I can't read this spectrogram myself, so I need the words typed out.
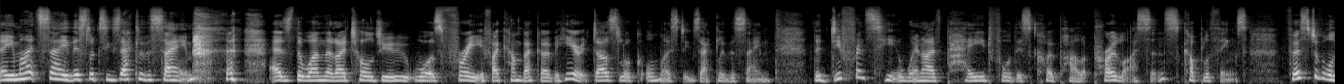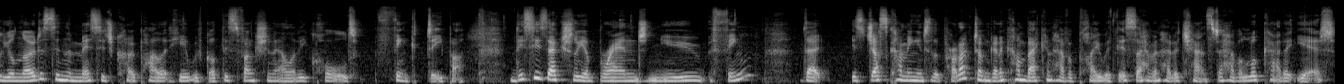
Now, you might say this looks exactly the same as the one that I told you was free. If I come back over here, it does look almost exactly the same. The difference here when I've paid for this Copilot Pro license, a couple of things. First of all, you'll notice in the Message Copilot here, we've got this functionality called Think Deeper. This is actually a brand new thing that is just coming into the product. I'm going to come back and have a play with this. I haven't had a chance to have a look at it yet.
